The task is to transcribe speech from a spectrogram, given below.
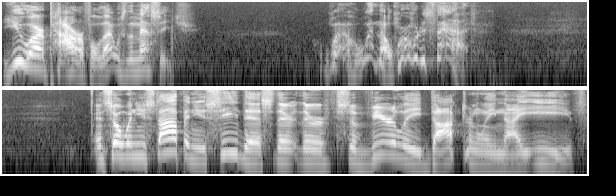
You are powerful. That was the message. What, what in the world is that? And so when you stop and you see this, they're, they're severely doctrinally naive.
